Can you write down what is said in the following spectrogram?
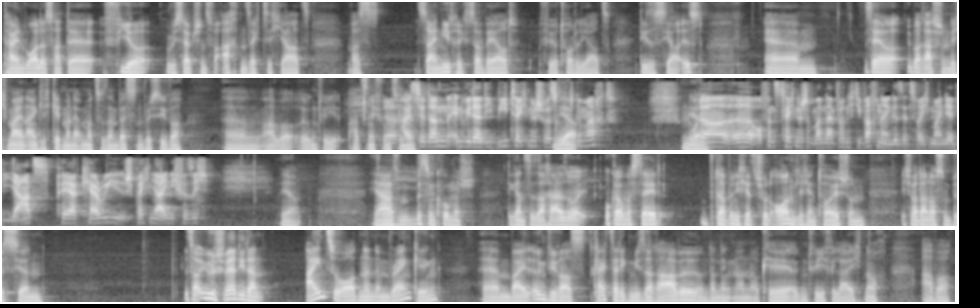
Tylen Wallace hatte vier Receptions für 68 Yards, was sein niedrigster Wert für Total Yards dieses Jahr ist. Ähm, sehr überraschend. Ich meine, eigentlich geht man ja immer zu seinem besten Receiver. Ähm, aber irgendwie hat es nicht funktioniert. Ja, heißt ja dann entweder die B-technisch was ja. gut gemacht ja. Oder äh, offense-technisch hat man einfach nicht die Waffen eingesetzt, weil ich meine ja, die Yards per Carry sprechen ja eigentlich für sich. Ja. Ja, ist ein bisschen komisch, die ganze Sache. Also Oklahoma State, da bin ich jetzt schon ordentlich enttäuscht und ich war da noch so ein bisschen. Es war übel schwer, die dann einzuordnen im Ranking, ähm, weil irgendwie war es gleichzeitig miserabel und dann denkt man, okay, irgendwie vielleicht noch, aber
